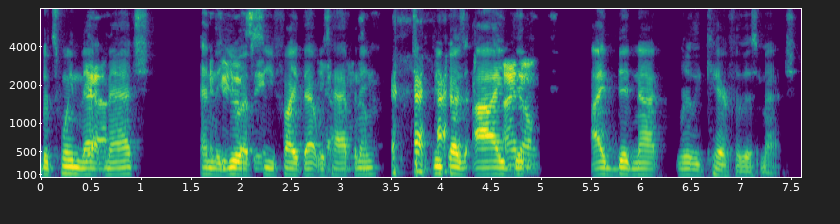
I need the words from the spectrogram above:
between that Yeah. match and And the the UFC, UFC. fight that was Yeah, I happening just because I, I did know. I did not really care for this match.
